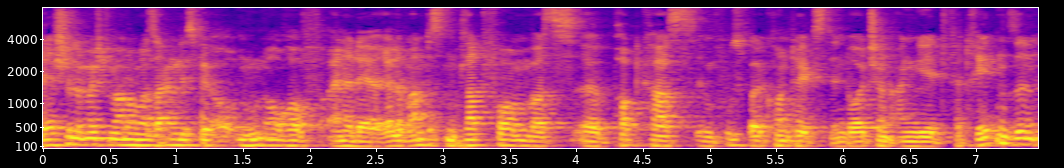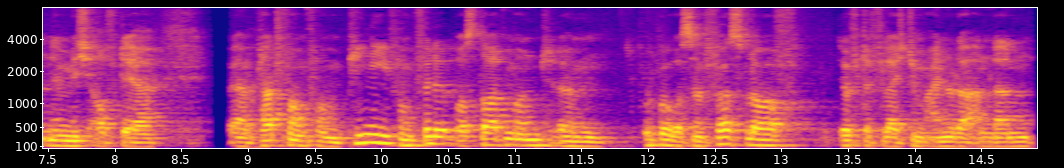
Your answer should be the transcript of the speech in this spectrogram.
An der Stelle möchten wir auch nochmal sagen, dass wir auch nun auch auf einer der relevantesten Plattformen, was äh, Podcasts im Fußballkontext in Deutschland angeht, vertreten sind, nämlich auf der äh, Plattform vom Pini, vom Philipp aus Dortmund. Ähm, Football was my first love, dürfte vielleicht dem einen oder anderen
